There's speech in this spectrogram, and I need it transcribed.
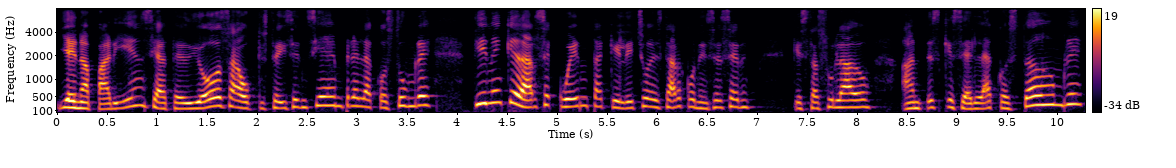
y en apariencia tediosa o que ustedes dicen siempre la costumbre, tienen que darse cuenta que el hecho de estar con ese ser que está a su lado antes que ser la costumbre,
